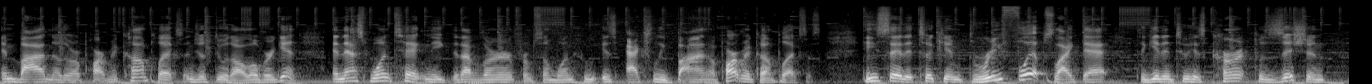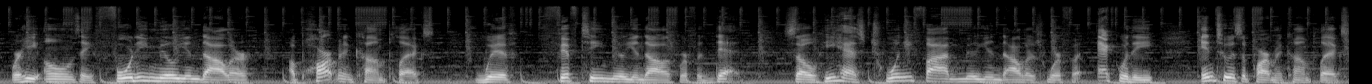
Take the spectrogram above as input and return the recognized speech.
and buy another apartment complex and just do it all over again. And that's one technique that I've learned from someone who is actually buying apartment complexes. He said it took him three flips like that to get into his current position where he owns a $40 million apartment complex with $15 million worth of debt. So he has $25 million worth of equity into his apartment complex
